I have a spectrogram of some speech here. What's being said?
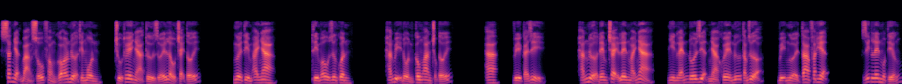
xác nhận bảng số phòng gõ nửa thiên môn, chủ thuê nhà từ dưới lầu chạy tới. Người tìm ai nha? Tìm âu dương quân. Hắn bị đồn công an trộm tới. A, vì cái gì? Hắn nửa đêm chạy lên mái nhà, nhìn lén đối diện nhà khuê nữ tắm rửa, bị người ta phát hiện. Rít lên một tiếng,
